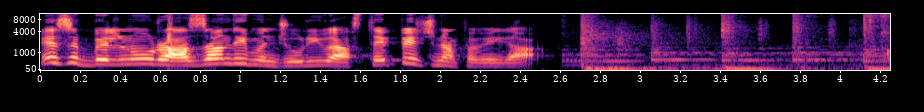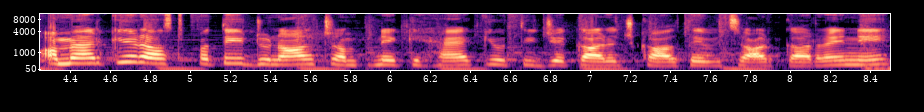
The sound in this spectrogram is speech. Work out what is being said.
ਇਸ ਬਿੱਲ ਨੂੰ ਰਾਜਾਂ ਦੀ ਮਨਜ਼ੂਰੀ ਵਾਸਤੇ ਭੇਜਣਾ ਪਵੇਗਾ। ਅਮਰੀਕੀ ਰਾਸ਼ਟਰਪਤੀ ਡੋਨਾਲਡ ਟਰੰਪ ਨੇ ਕਿਹਾ ਹੈ ਕਿ ਉਹ ਤੀਜੇ ਕਾਰਜਕਾਲ ਤੇ ਵਿਚਾਰ ਕਰ ਰਹੇ ਨੇ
